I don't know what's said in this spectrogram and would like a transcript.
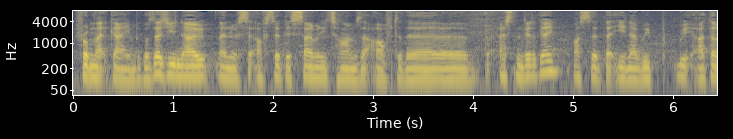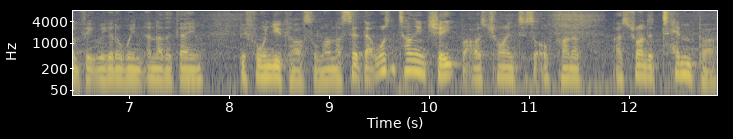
from that game because, as you know, and I've said this so many times that after the Aston Villa game, I said that you know we, we I don't think we're going to win another game before Newcastle, and I said that wasn't tongue in cheek, but I was trying to sort of kind of I was trying to temper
